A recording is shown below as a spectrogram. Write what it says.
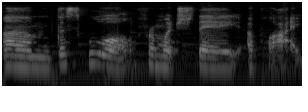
um, the school from which they apply.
